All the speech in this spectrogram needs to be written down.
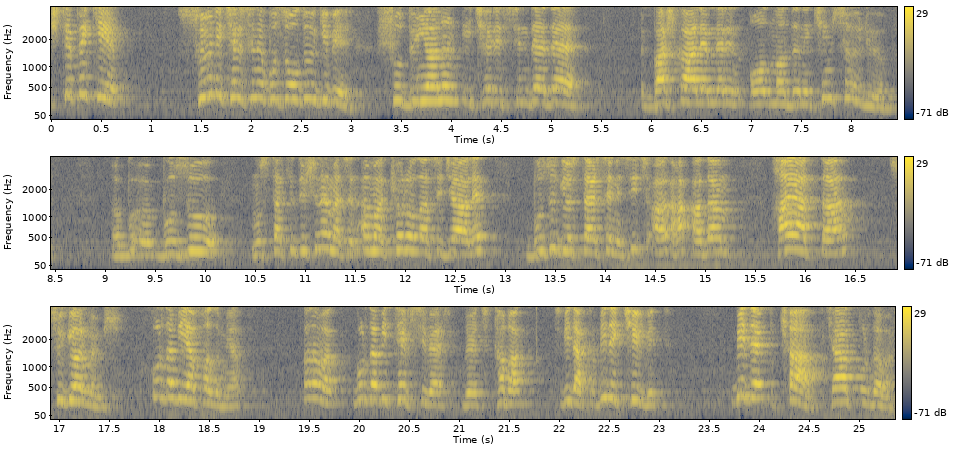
İşte peki suyun içerisinde buz olduğu gibi şu dünyanın içerisinde de başka alemlerin olmadığını kim söylüyor? Bu- Buzu mustakil düşünemezsin ama kör olası cehalet buzu gösterseniz hiç adam hayatta su görmemiş. Burada bir yapalım ya. Bana bak burada bir tepsi ver, böyle tabak, bir dakika bir de kirbit, bir de kağıt. Kağıt burada var.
